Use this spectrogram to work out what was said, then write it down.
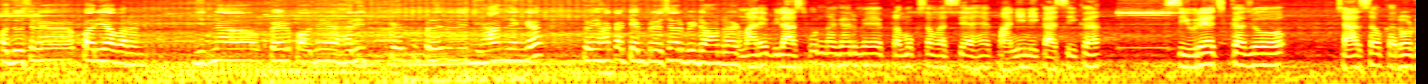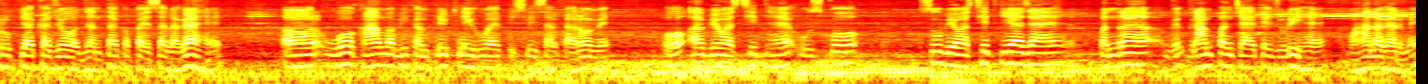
और दूसरे पर्यावरण। जितना पेड़ पौधे हरित के प्रति ध्यान देंगे तो यहाँ का टेम्परेचर भी डाउन रहेगा हमारे बिलासपुर नगर में प्रमुख समस्या है पानी निकासी का। सीवरेज का जो 400 करोड़ रुपया का जो जनता का पैसा लगा है, और वो काम अभी कंप्लीट नहीं हुआ है पिछली सरकारों में। वो अव्यवस्थित है, उसको सुव्यवस्थित किया जाए। पंद्रह ग्राम पंचायतें जुड़ी है महानगर में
